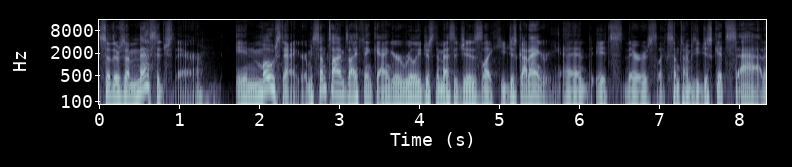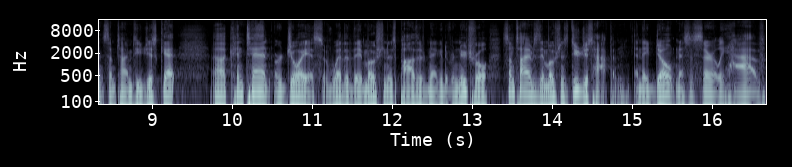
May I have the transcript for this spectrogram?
so there's a message there. In most anger. I mean, sometimes I think anger really just the message is like you just got angry, and it's there's like sometimes you just get sad, and sometimes you just get uh, content or joyous. Whether the emotion is positive, negative, or neutral, sometimes the emotions do just happen, and they don't necessarily have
